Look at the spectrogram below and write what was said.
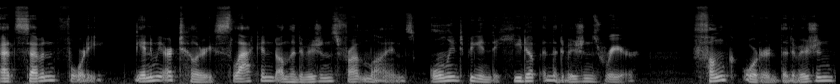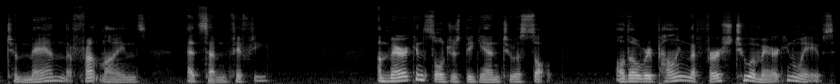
At 7:40, the enemy artillery slackened on the division's front lines, only to begin to heat up in the division's rear. Funk ordered the division to man the front lines at 7:50. American soldiers began to assault. Although repelling the first two American waves,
